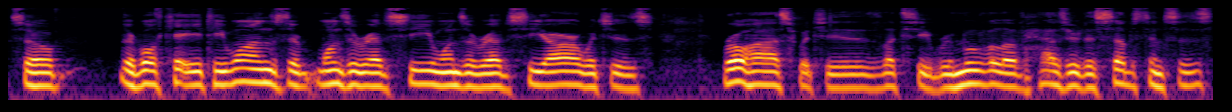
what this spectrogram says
So they're both KAT1s. They're, one's a Rev C, one's a Rev CR, which is RoHS, which is, let's see, removal of hazardous substances.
